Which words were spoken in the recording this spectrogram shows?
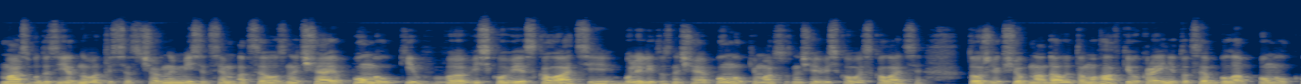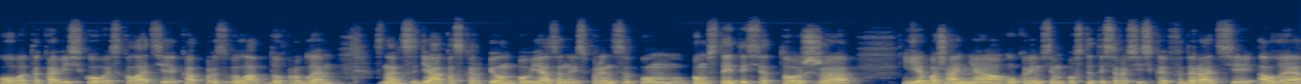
Марс буде з'єднуватися з чорним місяцем, а це означає помилки в військовій ескалації. Бо ліліт означає помилки, Марс означає військова ескалація. Тож, якщо б надали томагавки Україні, то це була б помилкова така військова ескалація, яка призвела б до проблем. Знак зодіака Скорпіон пов'язаний з принципом помститися, тож е, є бажання українцям помститися Російської Федерації, але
